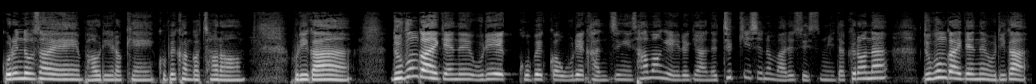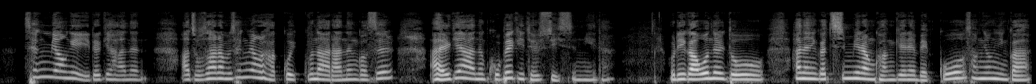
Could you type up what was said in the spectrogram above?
고린도서에 바울이 이렇게 고백한 것처럼 우리가 누군가에게는 우리의 고백과 우리의 간증이 사망에 이르게 하는 듣기 싫은 말일 수 있습니다. 그러나 누군가에게는 우리가 생명에 이르게 하는 아 저 사람은 생명을 갖고 있구나라는 것을 알게 하는 고백이 될 수 있습니다. 우리가 오늘도 하나님과 친밀한 관계를 맺고 성령님과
